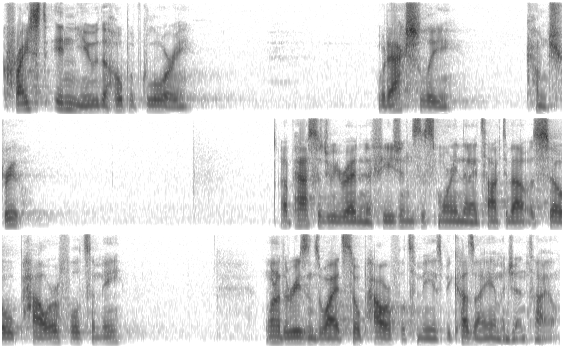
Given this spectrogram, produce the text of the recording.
Christ in you, the hope of glory, would actually come true. That passage we read in Ephesians this morning that I talked about was so powerful to me. One of the reasons why it's so powerful to me is because I am a Gentile.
